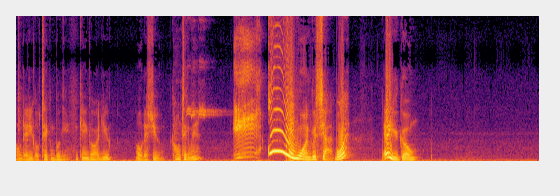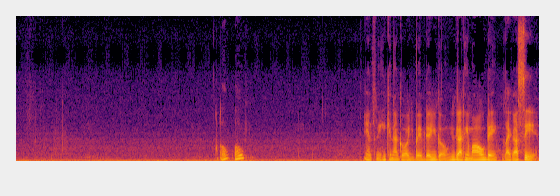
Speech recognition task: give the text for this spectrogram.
Oh, there you go. Take him, Boogie. He can't guard you. Oh, that's you. Come on, take him, man. Oh, and one. Good shot, boy. There you go. Oh, oh. Anthony, he cannot guard you, baby. There you go. You got him all day, like I said.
